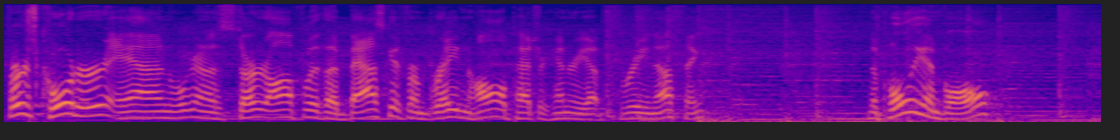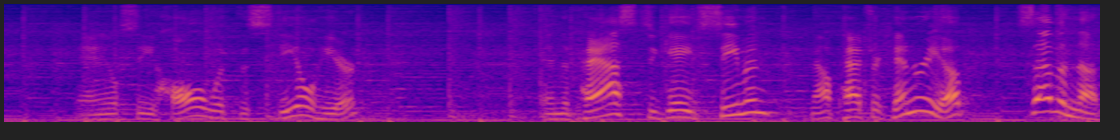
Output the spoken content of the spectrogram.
First quarter, and we're going to start off with a basket from Braden Hall. Patrick Henry up 3 0. Napoleon ball, and you'll see Hall with the steal here. And the pass to Gage Seaman. Now Patrick Henry up 7 0.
